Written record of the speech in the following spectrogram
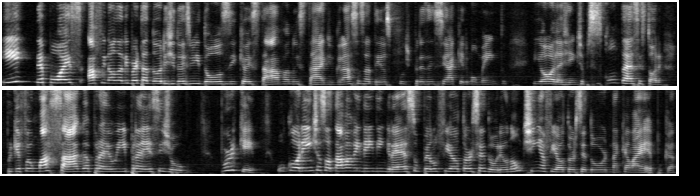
E depois a final da Libertadores de 2012, que eu estava no estádio, graças a Deus, pude presenciar aquele momento. E olha, gente, eu preciso contar essa história, porque foi uma saga para eu ir para esse jogo. Por quê? O Corinthians só estava vendendo ingresso pelo fiel torcedor. Eu não tinha fiel torcedor naquela época.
